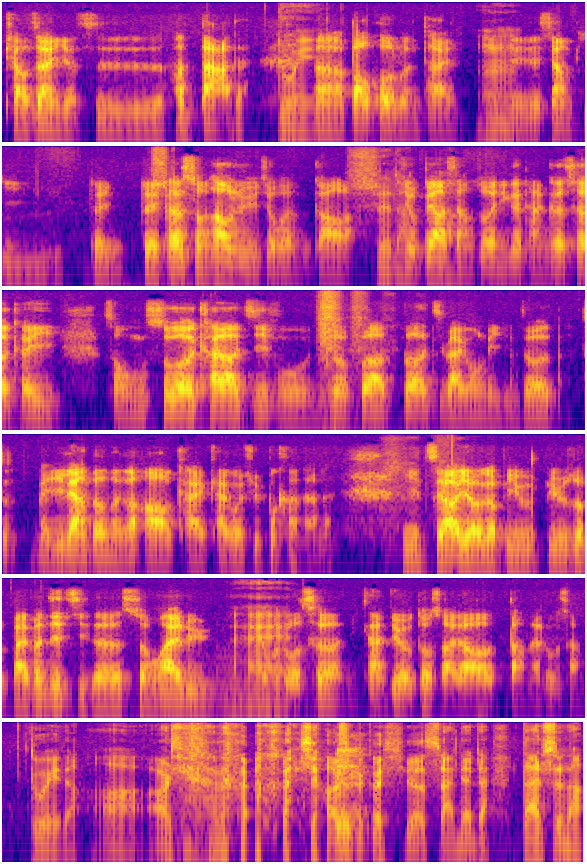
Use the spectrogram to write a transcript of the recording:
挑战也是很大的。对，呃，包括轮胎，嗯，那些橡皮。对对，它的损耗率就会很高了。是的，就不要想说你一个坦克车可以从苏俄开到基辅，你说不知道不知道几百公里，你说每一辆都能够好好开开过去，不可能的。你只要有个比如比如说百分之几的损坏率，那么多车，你看就有多少要挡在路上。对的啊，而且呢 还像这个学闪电战，但是呢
